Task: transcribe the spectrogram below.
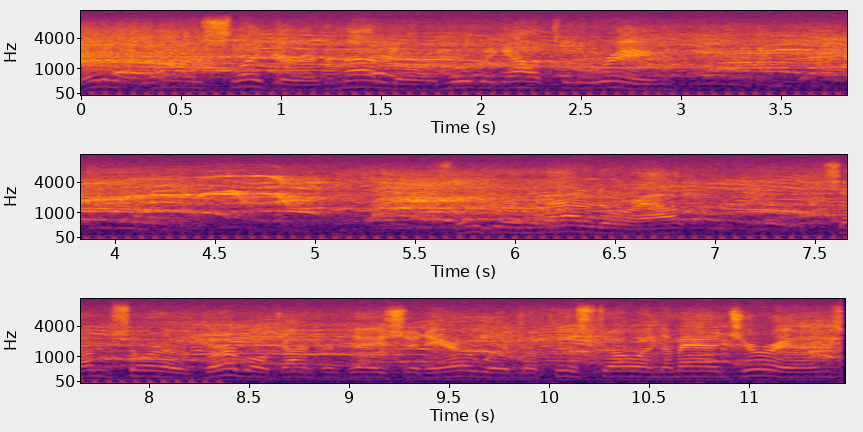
Go to Ron Slinker and the Matador moving out to the ring. Slinker and the Matador out. Some sort of verbal confrontation here with Mephisto and the Manchurians.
